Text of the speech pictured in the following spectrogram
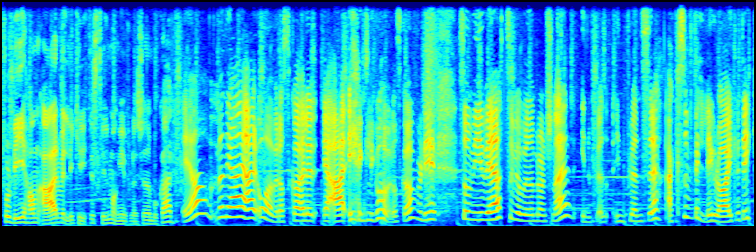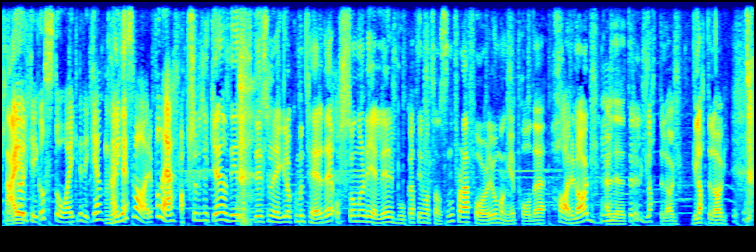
Fordi han er veldig kritisk til mange influensere i denne boka her. ja, men jeg er overraska, eller jeg er egentlig ikke overraska, fordi som vi vet, som jobber i denne bransjen her, influ influensere er ikke så veldig glad i kritikk. Nei. De orker ikke å stå i kritikken. De Nei, vil ikke svare på det. Absolutt ikke. De nekter som regel å kommentere det, også når det gjelder boka til Mads Hansen, for der får du jo mange på det harde lag. Er det det heter? Eller glatte lag? Glatte lag.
